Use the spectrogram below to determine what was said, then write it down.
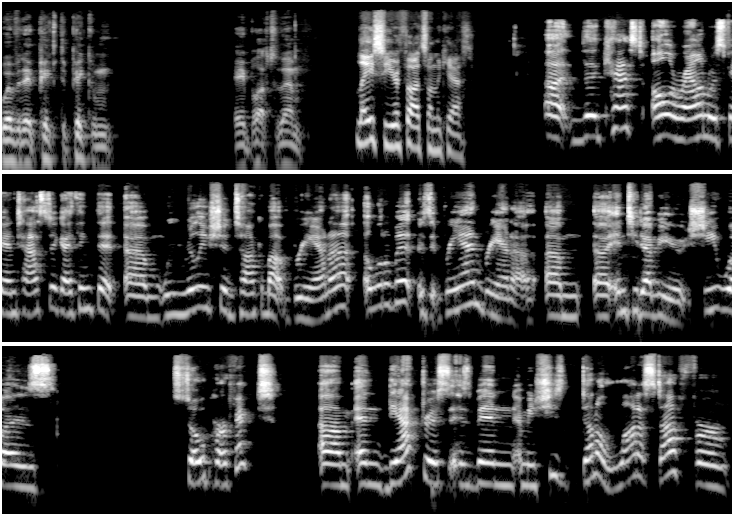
whoever they picked to pick them, a plus to them. Lacey, your thoughts on the cast? Uh, the cast all around was fantastic. I think that um, we really should talk about Brianna a little bit. Is it Brienne? Brianna, um, uh, NTW. She was so perfect. Um, and the actress has been, I mean, she's done a lot of stuff for,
